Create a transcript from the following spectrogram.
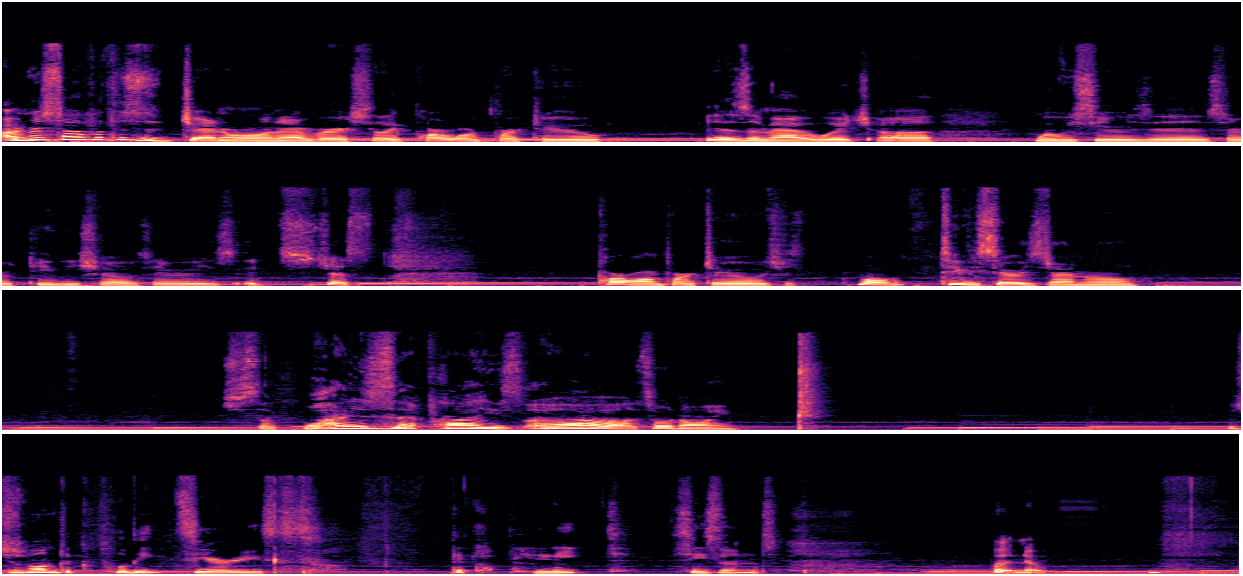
I'm just talking about this in general whenever I see like part one, part two. It doesn't matter which uh movie series is or TV show series. It's just part one, part two. It's just well, TV series general. Just like, why is that price? Ah, it's so annoying. I just want the complete series, the complete seasons. But no.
